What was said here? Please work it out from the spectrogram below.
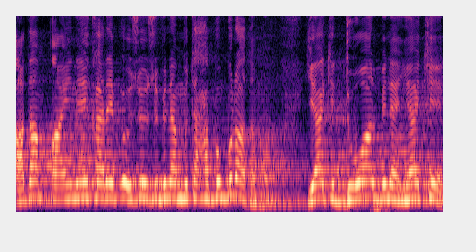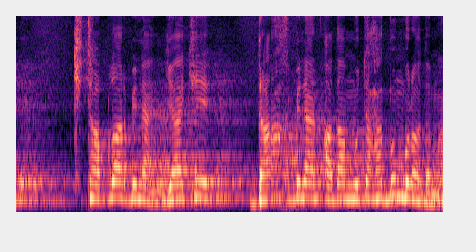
Adam aynaya karayıp özü özü bilen mütehabbin buladı mı? Ya ki dual bilen, ya ki kitaplar bilen, ya ki darak bilen adam mütehabbin buladı mı?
